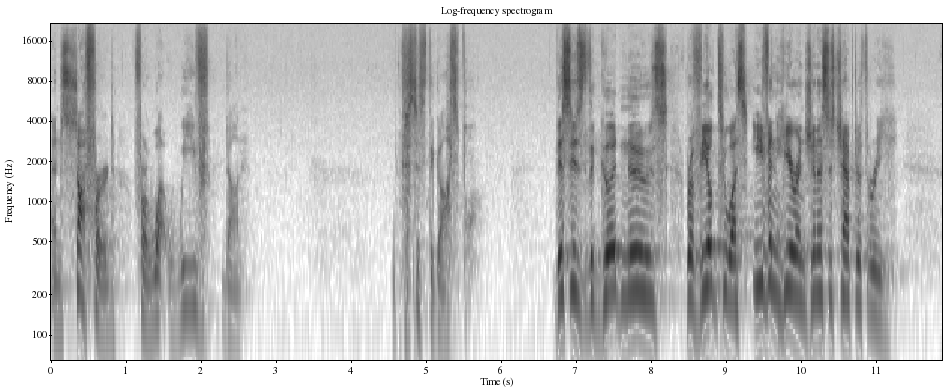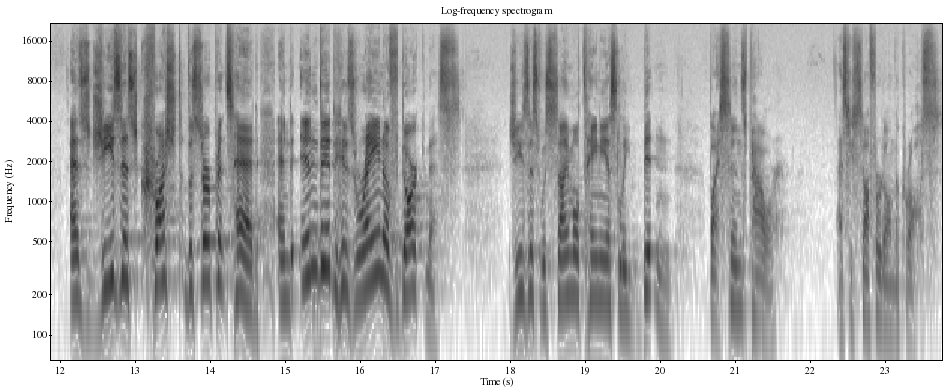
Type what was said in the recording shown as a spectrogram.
and suffered for what we've done. This is the gospel. This is the good news revealed to us even here in Genesis chapter 3. As Jesus crushed the serpent's head and ended his reign of darkness, Jesus was simultaneously bitten by sin's power as he suffered on the cross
